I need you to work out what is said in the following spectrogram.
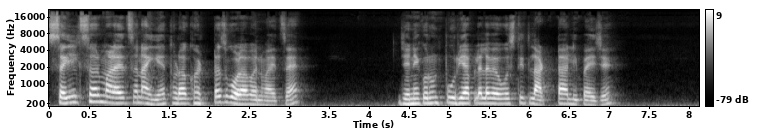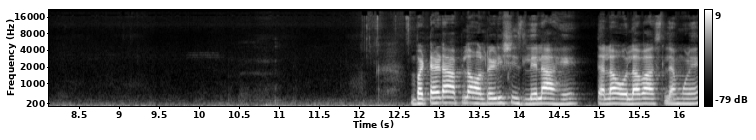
सैलसर मळायचं नाही आहे थोडा घट्टच गोळा बनवायचा आहे जेणेकरून पुरी आपल्याला व्यवस्थित लाटता आली पाहिजे. बटाटा आपला ऑलरेडी शिजलेला आहे. त्याला ओलावा असल्यामुळे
